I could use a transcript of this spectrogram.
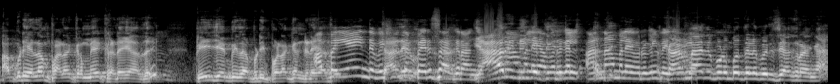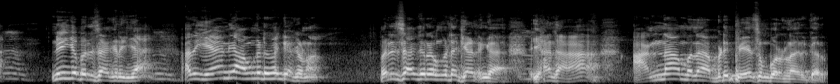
அப்படியெல்லாம் பழக்கமே கிடையாது. பிஜேபியில் அப்படி பழக்கம் கிடையாது. அப்ப ஏன் இந்த விஷயத்தை பெருசாக்குறாங்க? யாரு நீங்க அவர்கள்- அண்ணாமலை அவர்கள் கருணாநிதி குடும்பத்தில் பெருசாக்குறாங்க. நீங்க பெருசாக்குறீங்க. அது ஏன்னு அவங்ககிட்ட தான் கேட்கணும். பெருசாக்குறவங்ககிட்ட கேளுங்க. ஏன்னா அண்ணாமலை அப்படி பேசும் பொருளாக இருக்கார்.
